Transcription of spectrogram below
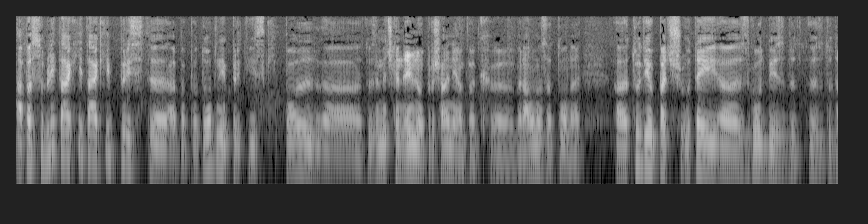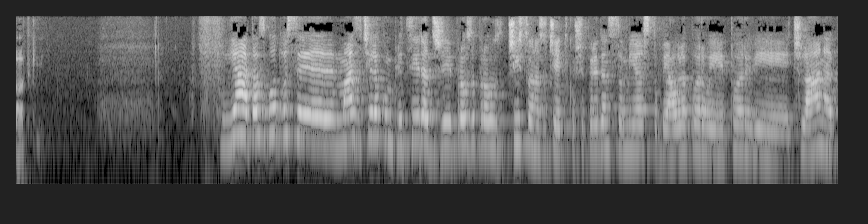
A pa so bili taki, taki prist, ali pa podobni pritiski, pol, uh, to je za nečka nevno vprašanje, ampak uh, ravno zato, ne, uh, tudi pač v tej uh, zgodbi z, do, z dodatki. Ja, ta zgodba se je malo začela komplicirati že čisto na začetku, še preden sem jaz objavila prvi, prvi članek.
